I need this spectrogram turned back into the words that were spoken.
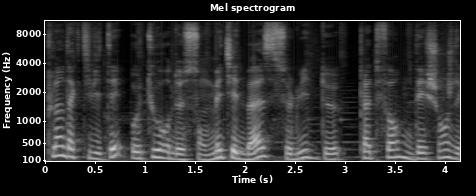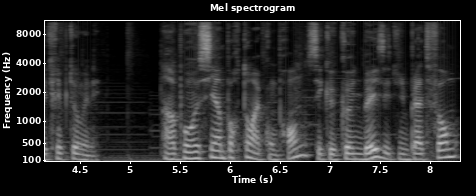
plein d'activités autour de son métier de base, celui de plateforme d'échange de crypto-monnaies. Un point aussi important à comprendre, c'est que Coinbase est une plateforme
